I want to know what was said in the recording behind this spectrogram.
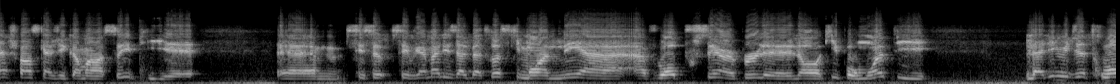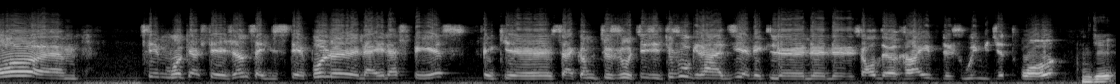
ans, je pense, quand j'ai commencé. Puis euh, c'est ça. C'est vraiment les Albatros qui m'ont amené à, à vouloir pousser un peu le, le hockey pour moi. Puis la Ligue Midget 3, euh, sais, moi, quand j'étais jeune, ça n'existait pas, là, la LHPS. Fait que euh, ça a comme toujours, tu sais, j'ai toujours grandi avec le, le, le, genre de rêve de jouer midget 3A. OK.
